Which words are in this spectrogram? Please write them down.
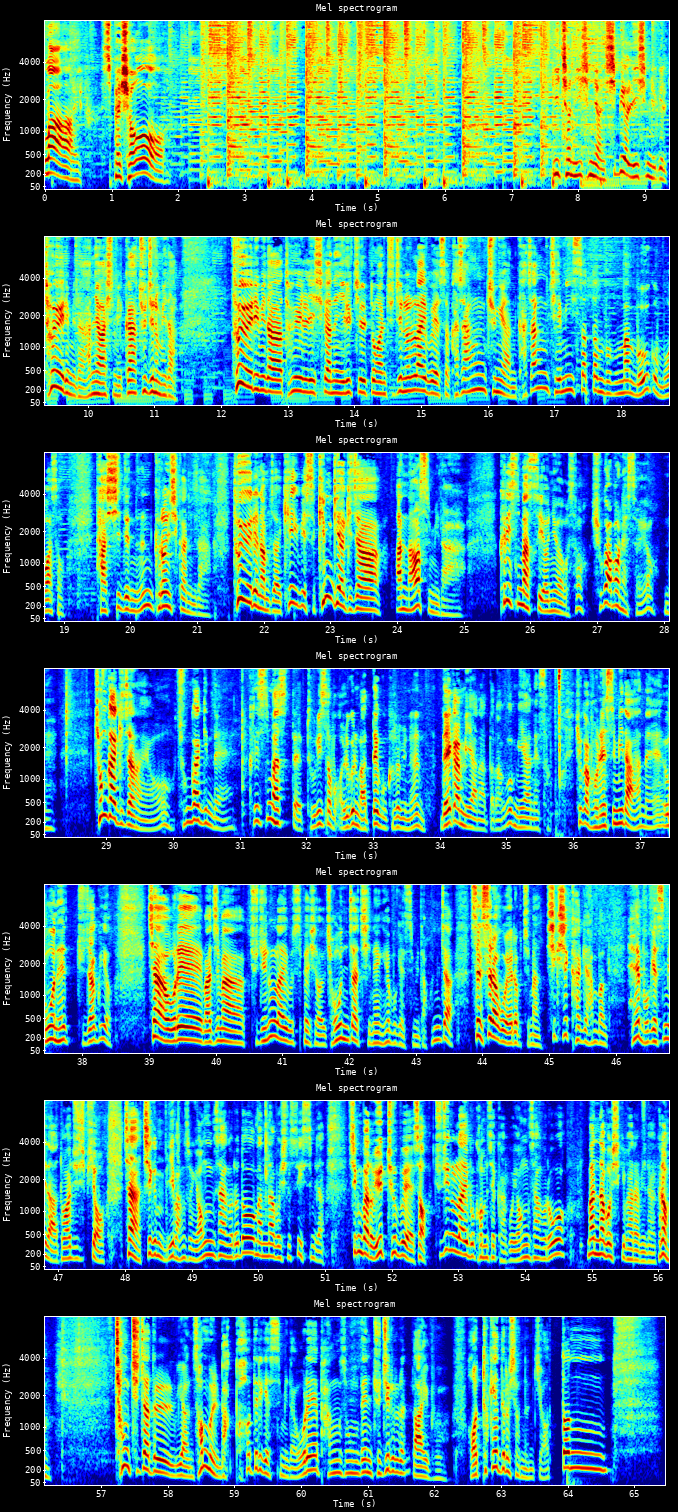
라이브 스페셜 2020년 12월 26일 토요일입니다. 안녕하십니까? 주진우입니다. 토요일입니다. 토요일 이 시간은 일주일 동안 주진우 라이브에서 가장 중요한, 가장 재미있었던 부분만 모으고 모아서 다시 듣는 그런 시간입니다. 토요일의 남자 KBS 김기화 기자 안 나왔습니다. 크리스마스 연휴하고서 휴가 보냈어요. 네. 총각이잖아요. 총각인데 크리스마스 때 둘이서 얼굴 맞대고 그러면은 내가 미안하더라고 미안해서 휴가 보냈습니다. 네 응원해 주자고요. 자 올해 마지막 주진우 라이브 스페셜 저 혼자 진행해 보겠습니다. 혼자 쓸쓸하고 외롭지만 씩씩하게 한번 해 보겠습니다. 도와주십시오. 자 지금 이 방송 영상으로도 만나보실 수 있습니다. 지금 바로 유튜브에서 주진우 라이브 검색하고 영상으로 만나보시기 바랍니다. 그럼 청취자들 위한 선물 막 퍼드리겠습니다. 올해 방송된 주지를 라이브 어떻게 들으셨는지 어떤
